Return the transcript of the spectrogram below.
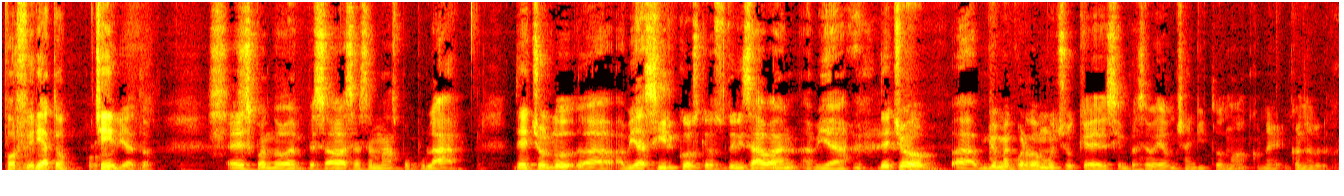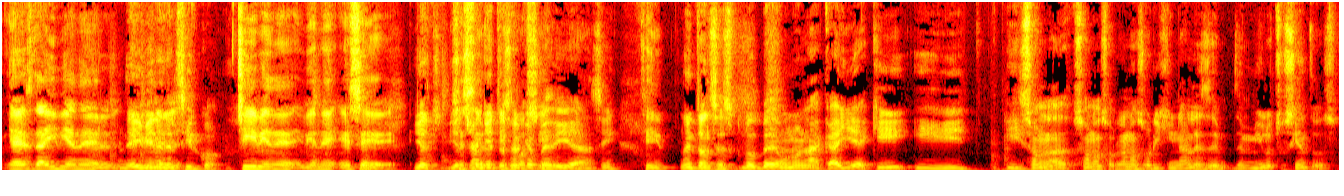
Porfiriato. Sí. porfiriato, es cuando empezaba a hacerse más popular. De hecho, lo- ah, había circos que los utilizaban, había... De hecho, ah, yo me acuerdo mucho que siempre se veía un changuito, ¿no? Con el, con el- Es de ahí viene el... de ahí viene el- del circo. Sí, viene, viene ese... Y el, y el Ese changuito es el que sí. pedía, ¿sí? Sí. Entonces los ve uno en la calle aquí y, y son, la- son los órganos originales de, de 1800.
